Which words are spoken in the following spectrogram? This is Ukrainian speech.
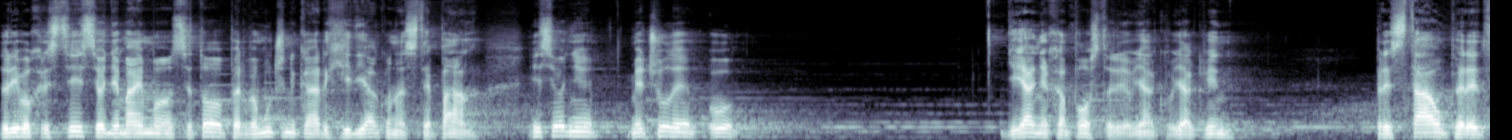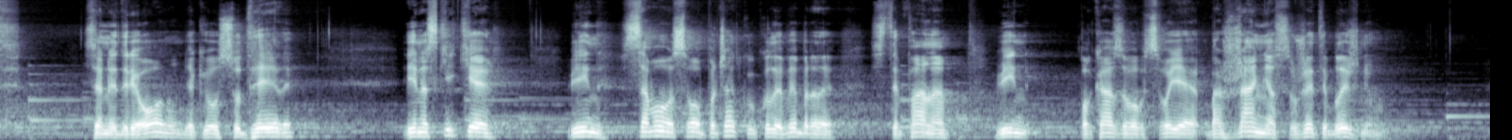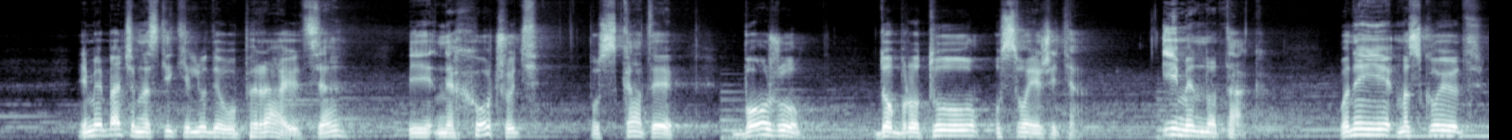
Дорі во Христі, сьогодні маємо святого первомученика архідіакона Степана. І сьогодні ми чули у діяннях апостолів, як, як він пристав перед Синедріоном, як його судили. І наскільки він з самого свого початку, коли вибрали Степана, він показував своє бажання служити ближньому. І ми бачимо, наскільки люди упираються і не хочуть пускати Божу доброту у своє життя. Іменно так. Вони її маскують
